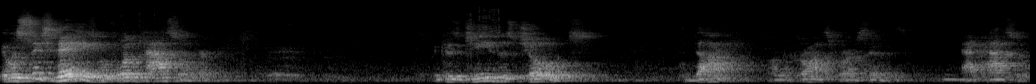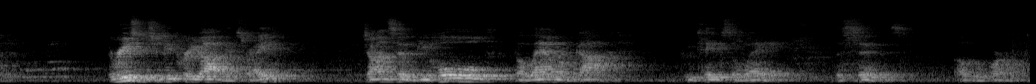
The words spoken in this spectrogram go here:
It was six days before the Passover because Jesus chose to die on the cross for our sins at Passover. The reason should be pretty obvious, right? John said, Behold the Lamb of God who takes away the sins of the world.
